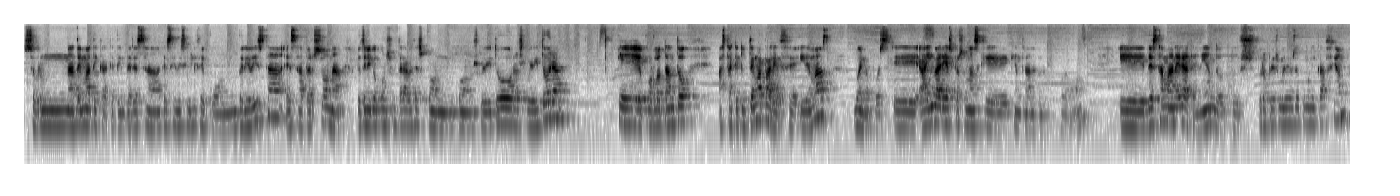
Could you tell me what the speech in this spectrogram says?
sobre una temática que te interesa que se visibilice con un periodista, esa persona lo tiene que consultar a veces con, con su editor o su editora, eh, por lo tanto hasta que tu tema aparece y demás, bueno, pues eh, hay varias personas que, entran en el juego. Eh, de esta manera, teniendo tus propios medios de comunicación,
